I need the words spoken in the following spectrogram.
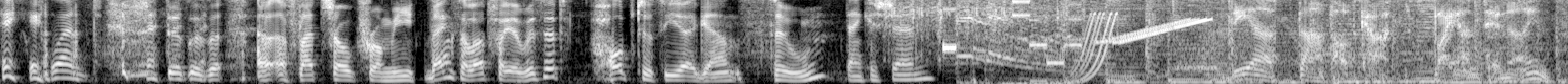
I want. this is a, a, flat joke from me. Thanks a lot for your visit. Hope to see you again soon. Thank you, schön. Der Star Podcast bei Antenne 1.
